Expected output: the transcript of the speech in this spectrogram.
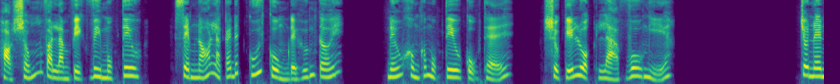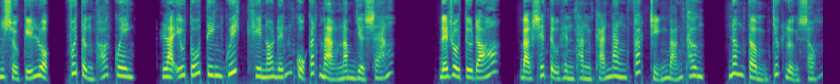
Họ sống và làm việc vì mục tiêu xem nó là cái đích cuối cùng để hướng tới nếu không có mục tiêu cụ thể sự kỷ luật là vô nghĩa cho nên sự kỷ luật với từng thói quen là yếu tố tiên quyết khi nói đến cuộc cách mạng 5 giờ sáng. Để rồi từ đó, bạn sẽ tự hình thành khả năng phát triển bản thân, nâng tầm chất lượng sống.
